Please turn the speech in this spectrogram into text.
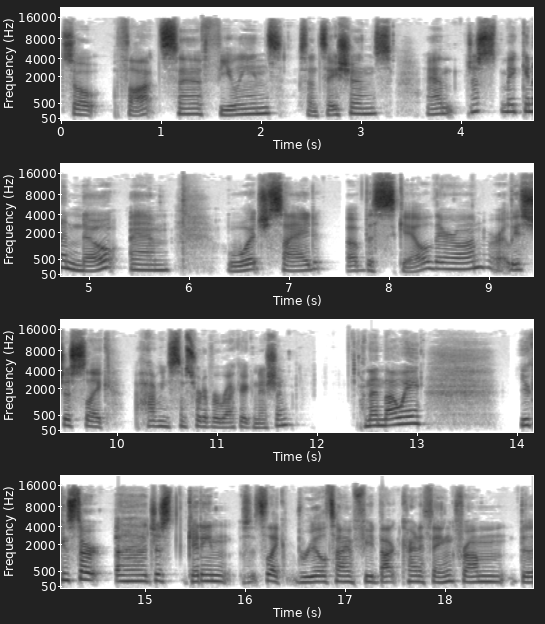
So thoughts, uh, feelings, sensations, and just making a note um, which side of the scale they're on, or at least just like having some sort of a recognition. And then that way, you can start uh, just getting it's like real time feedback kind of thing from the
